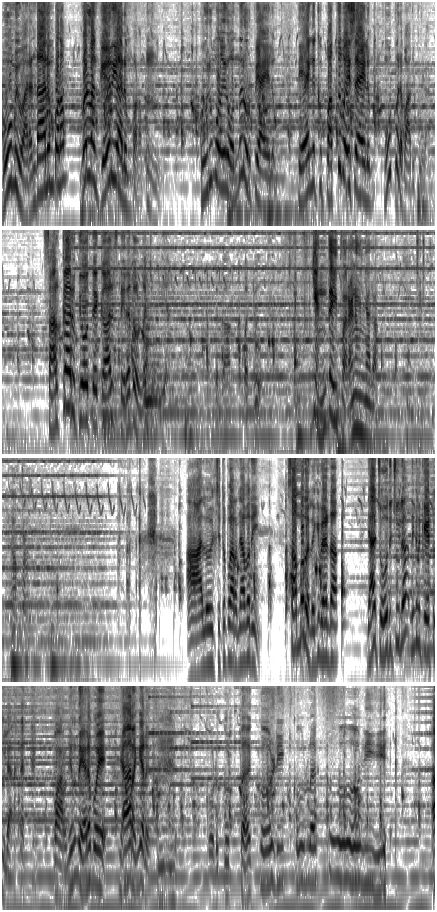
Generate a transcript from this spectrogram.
ഭൂമി വരണ്ടാലും പണം വെള്ളം കേറിയാലും പണം. കുരുമുളകിന് ഒന്നര ഉറുപ്പിയായാലും തേങ്ങക്ക് പത്ത് പൈസ ആയാലും മൂപ്പരെ ബാധിക്കില്ല സർക്കാർ ഉദ്യോഗത്തെക്കാൾ സ്ഥിരത ഉള്ള ജോലിയാണ് എന്താ പറ്റുമോ എന്തായി പറയണു ആലോചിച്ചിട്ട് പറഞ്ഞാ മതി. സമ്മതമല്ലെങ്കിൽ വേണ്ട. ഞാൻ ചോദിച്ചില്ല നിങ്ങൾ കേട്ടില്ല പറഞ്ഞത് നേരെ പോയേ. ഞാൻ ഇറങ്ങിയാണ്. കൊടുക്കുട്ട കോഴി കുളക്കോഴി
